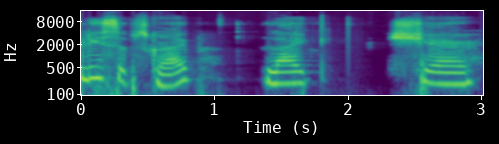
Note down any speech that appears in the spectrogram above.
Please subscribe, like, share,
